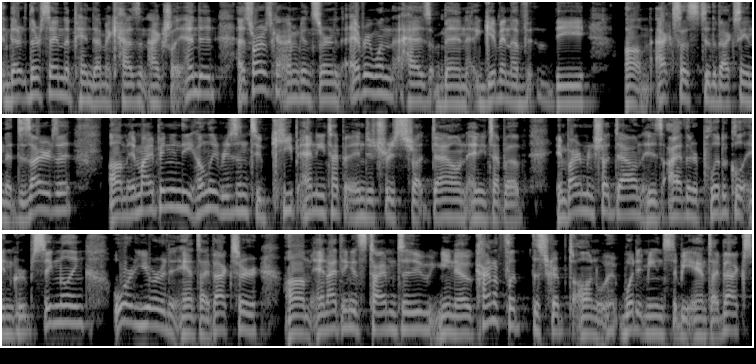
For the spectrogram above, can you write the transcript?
they're, they're saying the pandemic hasn't actually ended. As far as I'm concerned, everyone has been given of the um, access to the vaccine that desires it. Um, in my opinion, the only reason to keep any type of industry shut down, any type of environment shut down, is either political in-group signaling or you're an anti-vaxxer. Um, and I think it's time to, you know, kind of flip the script on what it means to be anti-vax.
